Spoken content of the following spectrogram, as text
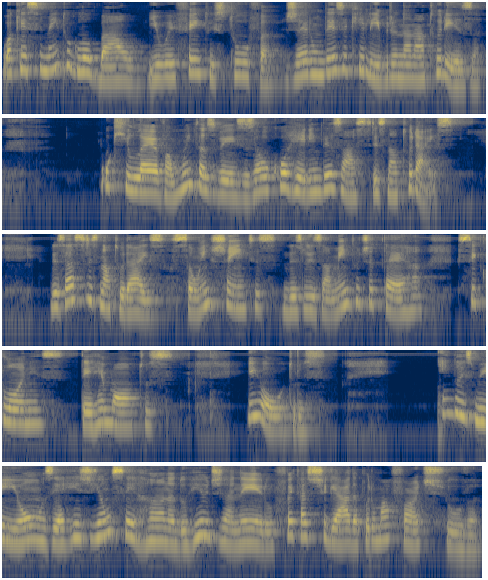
O aquecimento global e o efeito estufa geram um desequilíbrio na natureza, o que leva muitas vezes a ocorrerem desastres naturais. Desastres naturais são enchentes, deslizamento de terra, ciclones, terremotos e outros. Em 2011, a região serrana do Rio de Janeiro foi castigada por uma forte chuva.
